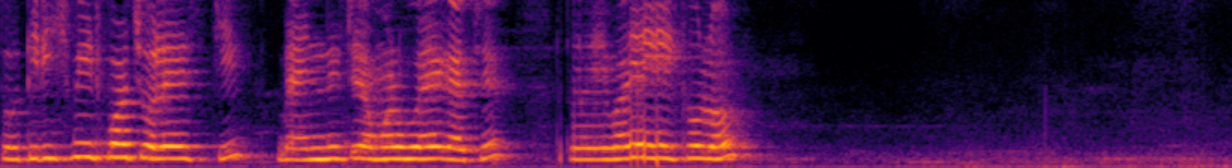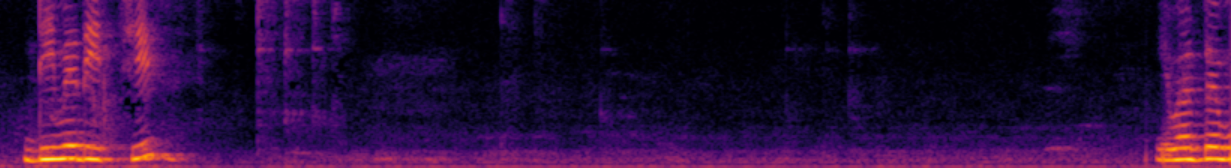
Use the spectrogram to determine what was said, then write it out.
তো তিরিশ মিনিট পর চলে এসেছি। ম্যারিনেটে আমার হয়ে গেছে। তো এবারে এইগুলো ডিমে দিচ্ছি। এবার দেব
